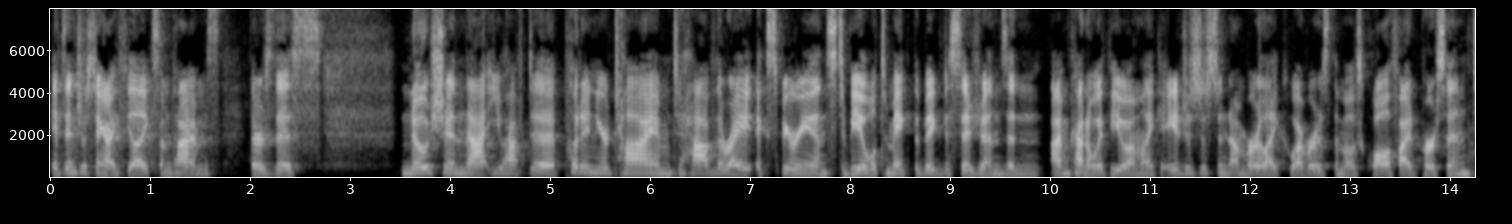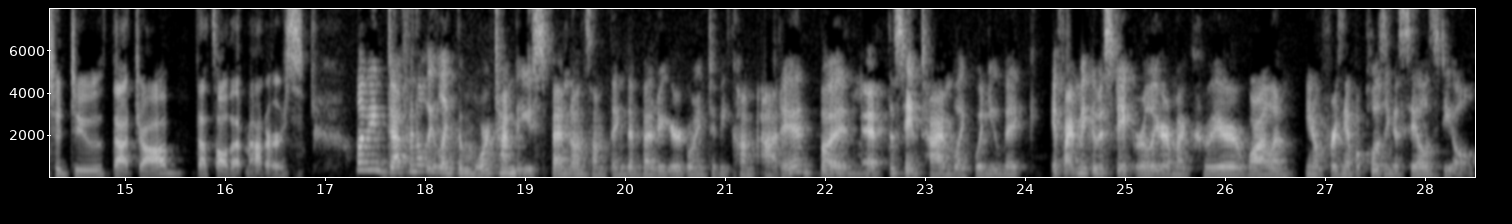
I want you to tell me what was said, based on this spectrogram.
it's interesting. I feel like sometimes there's this notion that you have to put in your time to have the right experience to be able to make the big decisions and I'm kind of with you. I'm like age is just a number like whoever is the most qualified person to do that job, that's all that matters. I mean, definitely like the more time that you spend on something, the better you're going to become at it. But mm-hmm. at the same time, like when you make, if I make a mistake earlier in my career while I'm, you know, for example, closing a sales deal,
